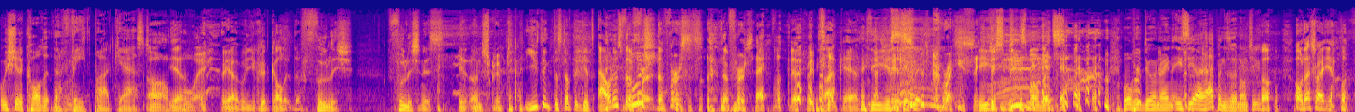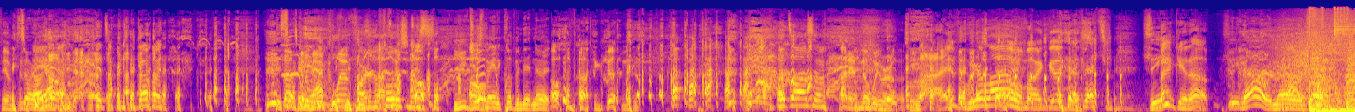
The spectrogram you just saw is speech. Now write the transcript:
We should have called it the Faith Podcast. Oh Yeah. boy. Yeah, well, you could call it the foolish foolishness in unscripted. You think the stuff that gets out is The, foolish? fir- the first, the first half of every podcast. Did you just skip it? Did Crazy. you just These moments. what we're doing right now? You see how it happens, though, don't you? Oh, oh, that's right. Y'all It's already Oh, happened. yeah. it's already going. It's That's going to be a happened. clip. Part of the foolishness. Oh, You oh. just made a clip and didn't know it. oh my goodness! That's awesome. I didn't know we were live. We're live. Oh my goodness! That's see, Back it up. see, no, no. it's,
